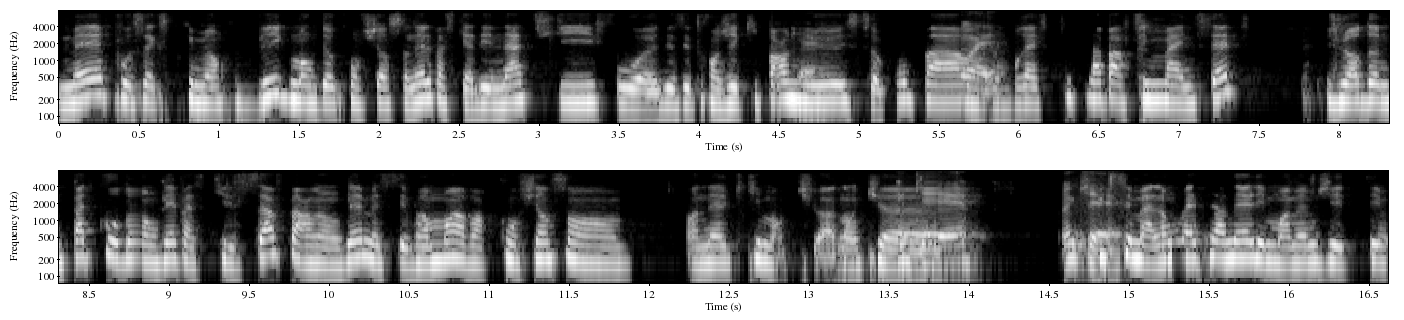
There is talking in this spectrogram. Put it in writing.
mais pour s'exprimer en public, manque de confiance en elles parce qu'il y a des natifs ou euh, des étrangers qui parlent mieux, ils se comparent. Bref, toute la partie mindset. Je leur donne pas de cours d'anglais parce qu'ils savent parler anglais, mais c'est vraiment avoir confiance en, en elles qui manque, tu vois. Donc, euh, okay. c'est ma langue maternelle et moi-même, j'ai été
